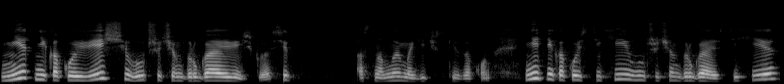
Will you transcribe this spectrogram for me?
Нет никакой вещи лучше, чем другая вещь, гласит основной магический закон. Нет никакой стихии лучше, чем другая стихия,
